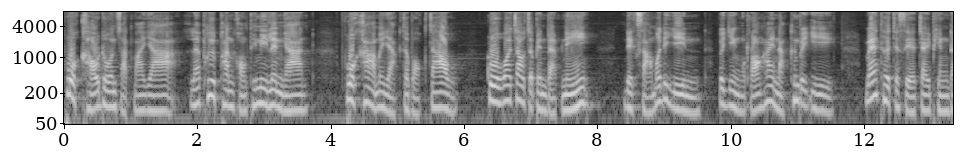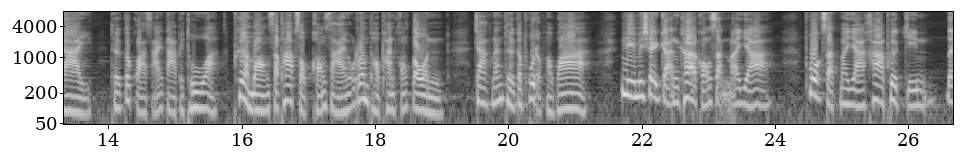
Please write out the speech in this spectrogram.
พวกเขาโดนสัตว์มายาและพืชพันธุ์ของที่นี่เล่นงาน พวกข้าไม่อยากจะบอกเจ้า กลัวว่าเจ้าจะเป็นแบบนี้ เด็กสาวเมื่อได้ยิน ก็ยิ่งร้องไห้หนักขึ้นไปอีก แม้เธอจะเสียใจเพียงใด เธอก็กวาดสายตาไปทั่ว เพื่อมองสภาพศพของสายร่มเผ่าพันธุ์ของตน จากนั้นเธอก็พูดออกมาว่า นี่ไม่ใช่การฆ่าของสัตว์มายา พวกสัตว์มายาฆ่าเพื่อกิน แต่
